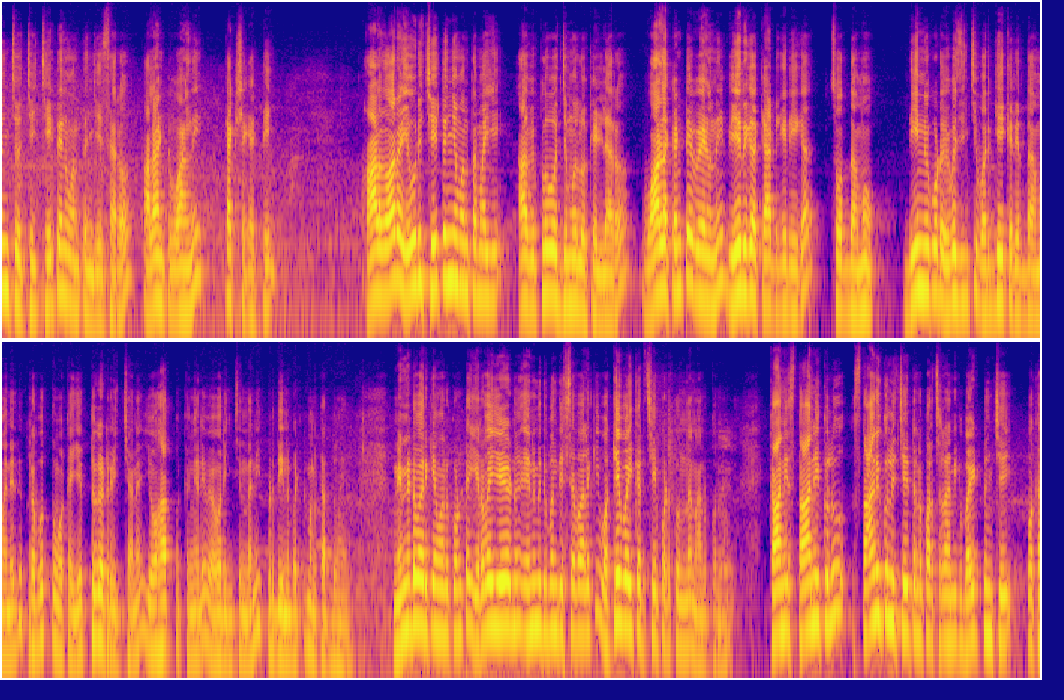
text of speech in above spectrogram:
నుంచి వచ్చి చైతన్యవంతం చేశారో అలాంటి వాళ్ళని కక్ష కట్టి వాళ్ళ ద్వారా ఎవరు చైతన్యవంతమయ్యి ఆ విప్లవోద్యమంలోకి వెళ్ళారో వాళ్ళకంటే వీళ్ళని వేరుగా కేటగిరీగా చూద్దాము. దీన్ని కూడా విభజించి వర్గీకరిద్దామనేది ప్రభుత్వం ఒక ఎత్తుగడ రీత్యానే వ్యూహాత్మకంగానే వ్యవహరించిందని ఇప్పుడు దీన్ని బట్టి మనకు అర్థమైంది. నిన్నటి వరకు ఏమనుకుంటే ఇరవై ఏడు ఎనిమిది మంది శవాలకి ఒకే వైఖరి చేపడుతుందని అనుకున్నాం. కానీ స్థానికులు స్థానికుల్ని చైతన్యపరచడానికి బయట నుంచి ఒక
